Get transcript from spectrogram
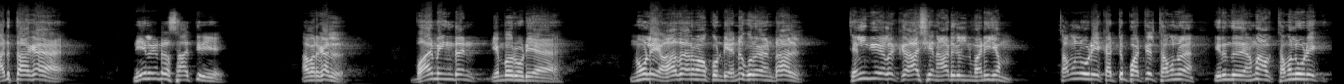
அடுத்தாக நீலகண்ட சாத்திரி அவர்கள் வார்மிங்டன் என்பவருடைய நூலை ஆதாரமாக கொண்டு என்ன கூறுகிறார் என்றால் தெலுங்கு கிழக்கு ஆசிய நாடுகளின் வணிகம் தமிழுடைய கட்டுப்பாட்டில் தமிழ் இருந்தது என தமிழுடைய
